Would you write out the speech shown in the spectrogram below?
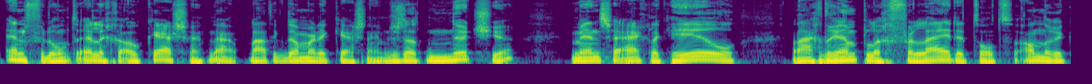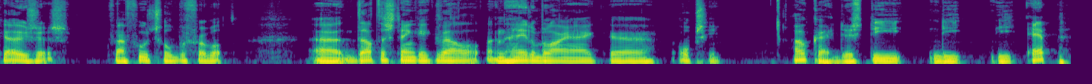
En verdomd, er liggen ook kersen. Nou, laat ik dan maar de kers nemen. Dus dat nutje mensen eigenlijk heel laagdrempelig verleiden tot andere keuzes. Qua voedsel bijvoorbeeld. Uh, dat is denk ik wel een hele belangrijke optie. Oké, okay, dus die, die, die app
